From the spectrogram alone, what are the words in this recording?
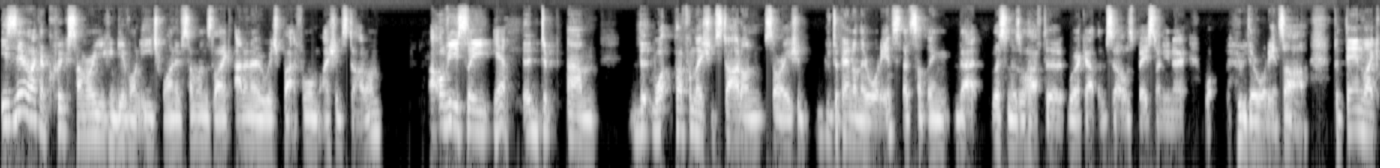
Is there like a quick summary you can give on each one if someone's like, I don't know which platform I should start on? Uh, obviously, yeah. Uh, de- um, the, what platform they should start on, sorry, should depend on their audience. That's something that listeners will have to work out themselves based on you know what, who their audience are. But then, like,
